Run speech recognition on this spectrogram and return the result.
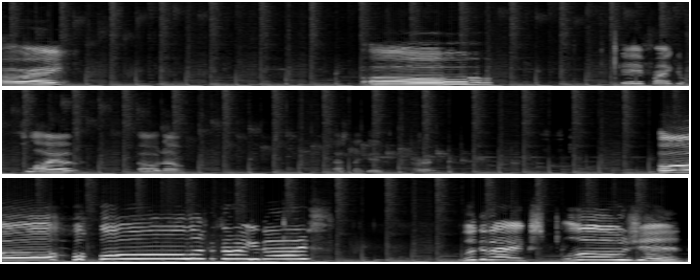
Alright. Oh. Okay, if I could fly up. Oh no. That's not good. Alright. Oh, look at that, you guys. Look at that explosion!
